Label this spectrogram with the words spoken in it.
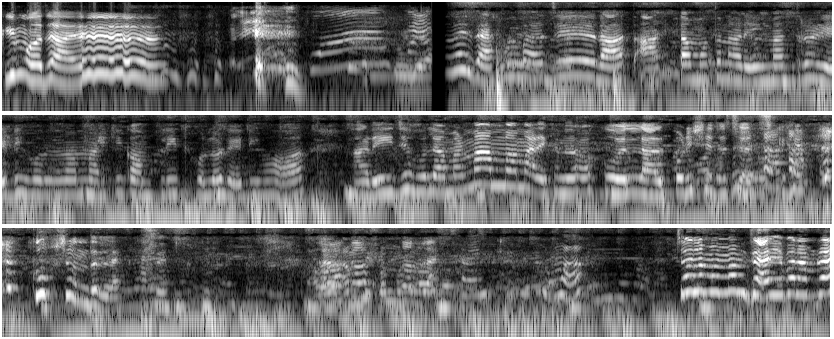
কি মজা। এখন বাজে রাত আটটা মতন আর এইমাত্র রেডি হলাম আর কি কমপ্লিট হলো রেডি হওয়া। আর এই যে হলো আমার মাম্মা আর এখানে দেখো কোয়েল লাল পরি সেজেছে আজকে। খুব সুন্দর লাগছে। চলো মাম্মাম যাই এবার আমরা।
